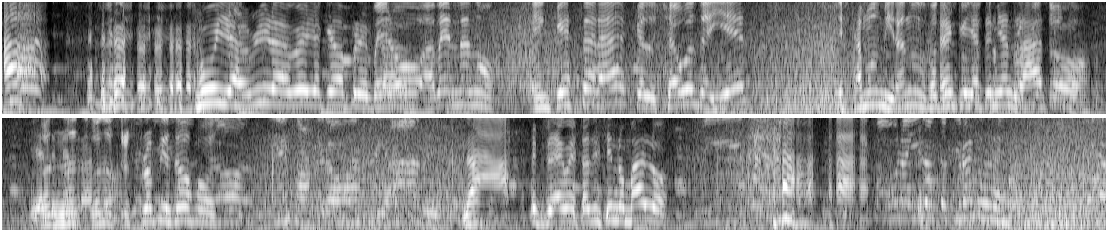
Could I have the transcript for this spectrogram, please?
Puya, mira, güey, ya quedó apretado. Pero, a ver, nano, ¿en qué estará que los chavos de ayer estamos mirando nosotros Es que ya tenían rato. ojos? Ya con, tenían no- rato. con nuestros propios ojos. Tiró allá, güey. Nah, o sea, güey, estás diciendo malo. Ahí lo está tirando. En la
